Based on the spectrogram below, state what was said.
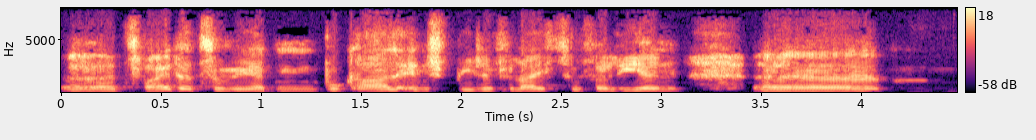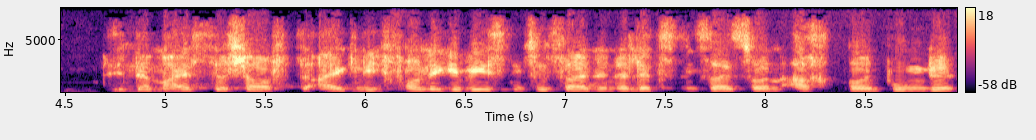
äh, Zweiter zu werden, Pokalendspiele vielleicht zu verlieren. Äh, in der Meisterschaft eigentlich vorne gewesen zu sein in der letzten Saison, acht, neun Punkte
